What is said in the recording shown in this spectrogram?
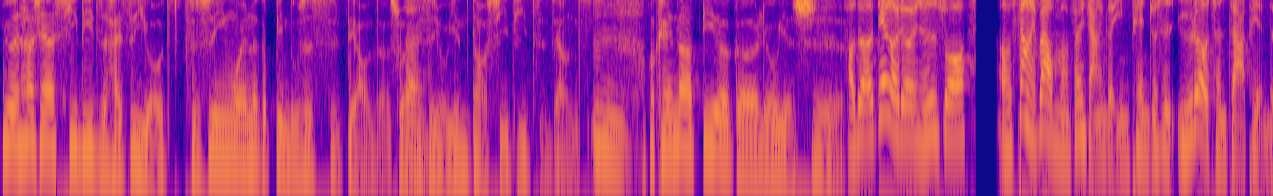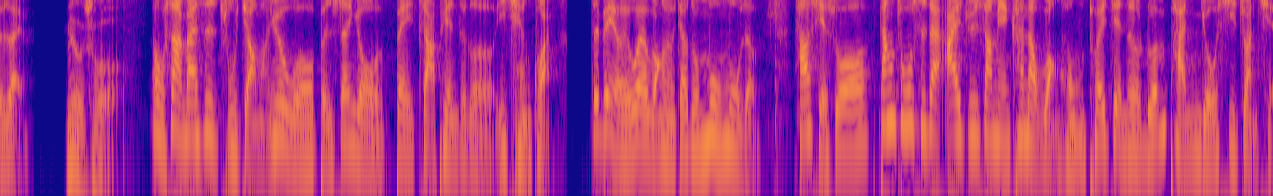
因为他现在 CT 值还是有，只是因为那个病毒是死掉的，所以还是有验到 CT 值这样子。嗯，OK，那第二个留言是好的，第二个留言就是说。呃，上礼拜我们分享一个影片，就是娱乐城诈骗，对不对？没有错。那我上礼拜是主角嘛，因为我本身有被诈骗这个一千块。这边有一位网友叫做木木的，他写说，当初是在 IG 上面看到网红推荐这个轮盘游戏赚钱，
